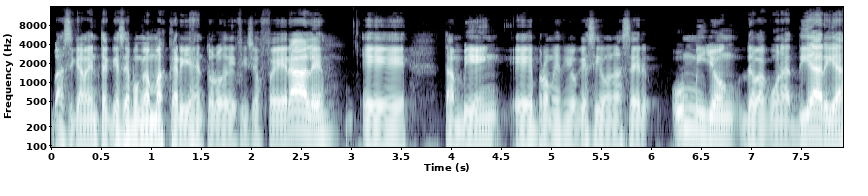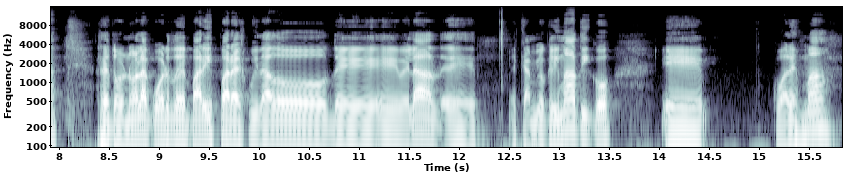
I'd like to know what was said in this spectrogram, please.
básicamente que se pongan mascarillas en todos los edificios federales. Eh, también prometió que se iban a hacer un millón de vacunas diarias. Retornó el acuerdo de París para el cuidado de, ¿verdad? de el cambio climático. ¿Cuál es más?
